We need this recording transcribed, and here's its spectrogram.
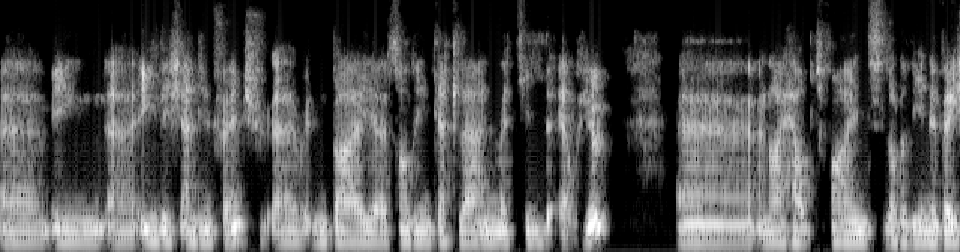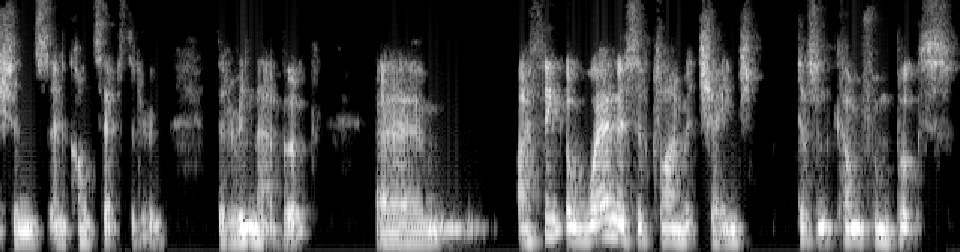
um, in uh, English and in French, uh, written by uh, Sandrine Catelin and Mathilde Hervieux. Uh, and I helped find a lot of the innovations and concepts that are that are in that book. Um, I think awareness of climate change doesn't come from books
